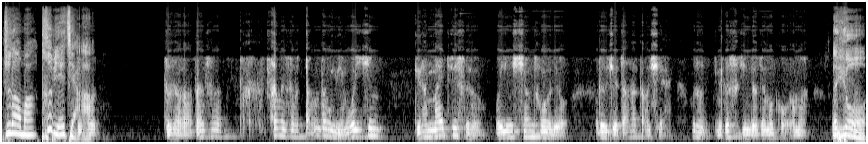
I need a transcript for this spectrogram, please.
知道吗？特别假。知道了，但是他们说当当面，我已经给他买的时候，我已经想通了的，我都去找他道歉。我说那个事情就这么过了嘛。哎呦，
